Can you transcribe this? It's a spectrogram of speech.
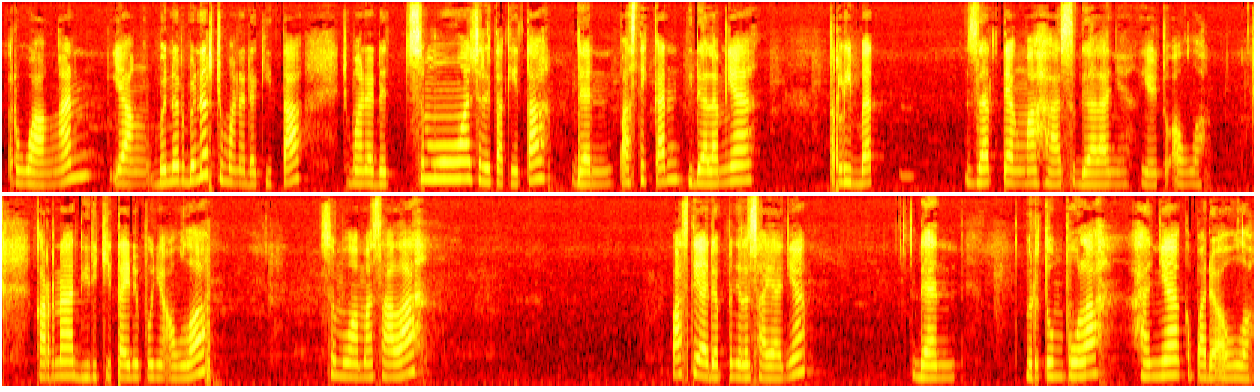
ruangan yang benar-benar cuma ada kita cuma ada semua cerita kita dan pastikan di dalamnya terlibat zat yang maha segalanya, yaitu Allah. Karena diri kita ini punya Allah, semua masalah pasti ada penyelesaiannya dan bertumpulah hanya kepada Allah.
